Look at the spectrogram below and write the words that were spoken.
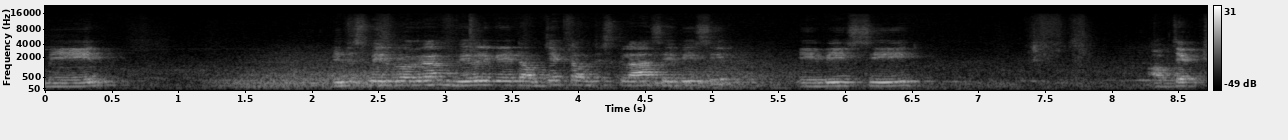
main. In this main program we will create object of this class abc abc object.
